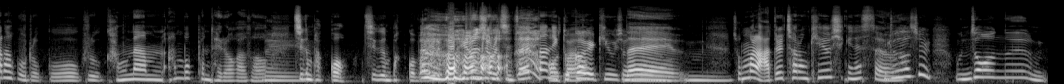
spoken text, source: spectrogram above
타라 그러고 그리고 강남 한복판 데려가서 네. 지금 바꿔 지금 바꿔 막 이런, 식으로 진짜 했다니까요. 어, 독하게 키우셨네요. 네. 음. 정말 아들처럼 키우시긴 했어요. 그리고 사실 운전은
